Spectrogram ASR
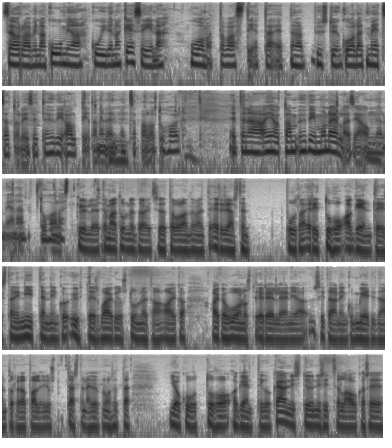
seuraavina kuumina, kuivina kesinä huomattavasti, että, että nämä pystyyn kuolleet metsät oli sitten hyvin alttiita näille mm. metsäpalotuhoille. Mm. Että nämä aiheuttaa hyvin monenlaisia mm. ongelmia mm. nämä tuholaiset. Kyllä, ja tämä tunnetaan itse asiassa tavallaan tämä, että erilaisten puhutaan eri tuhoagenteista, niin niiden niin kuin yhteisvaikutus tunnetaan aika, aika huonosti edelleen ja sitä niin kuin mietitään todella paljon just tästä näkökulmasta, että joku tuhoagentti kun käynnistyy, niin sitten se laukaisee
